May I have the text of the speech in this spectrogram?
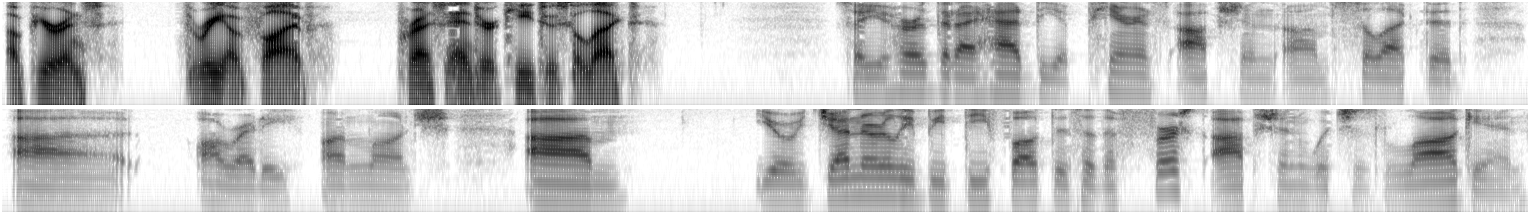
Appearance, 3 of 5, press enter key to select, So you heard that I had the appearance option um, selected uh, already on launch. Um, you'll generally be defaulted to the first option, which is login.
